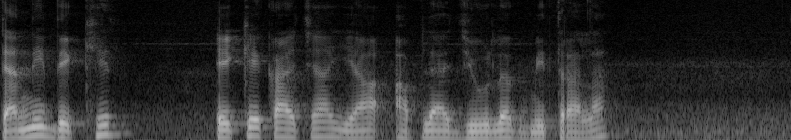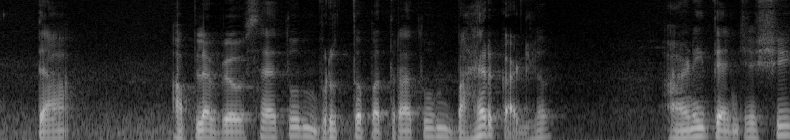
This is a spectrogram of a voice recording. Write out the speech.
त्यांनी देखील एकेकाळच्या या आपल्या जीवलग मित्राला त्या आपल्या व्यवसायातून वृत्तपत्रातून बाहेर काढलं आणि त्यांच्याशी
